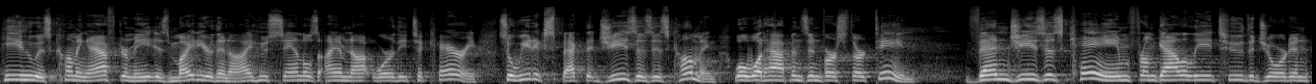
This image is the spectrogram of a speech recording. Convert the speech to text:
He who is coming after me is mightier than I, whose sandals I am not worthy to carry. So we'd expect that Jesus is coming. Well, what happens in verse 13? Then Jesus came from Galilee to the Jordan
